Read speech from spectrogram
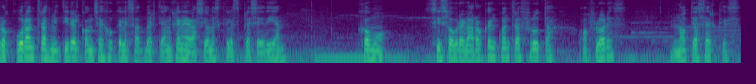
procuran transmitir el consejo que les advertían generaciones que les precedían, como si sobre la roca encuentras fruta o flores, no te acerques,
